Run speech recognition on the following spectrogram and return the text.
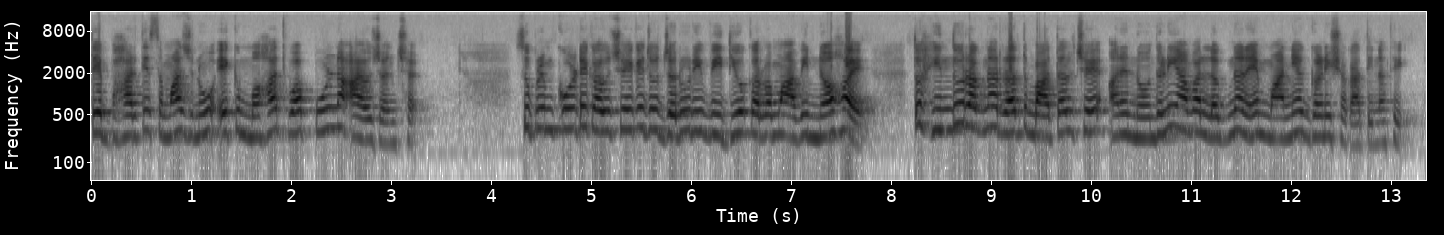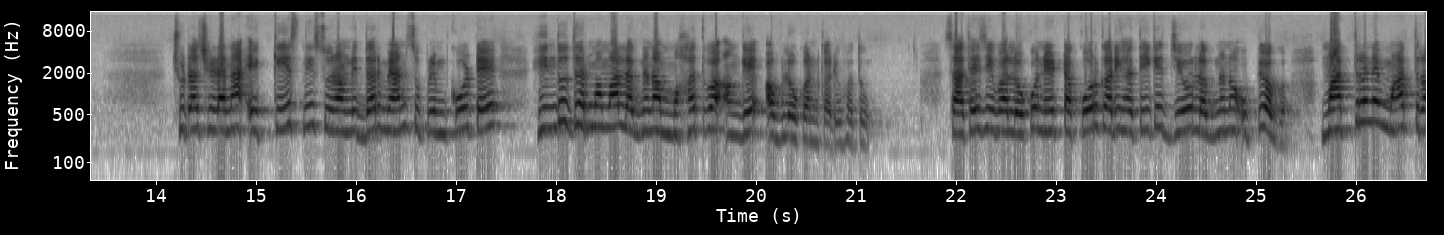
તે ભારતીય સમાજનું એક મહત્વપૂર્ણ આયોજન છે. સુપ્રીમ કોર્ટે કહ્યું છે કે જો જરૂરી વિધિઓ કરવામાં આવી ન હોય તો હિન્દુ લગ્ન રદ બાતલ છે અને નોંધણી આવા લગ્નને માન્ય ગણી શકાતી નથી. છૂટાછેડાના એક કેસની સુનાવણી દરમિયાન સુપ્રીમ કોર્ટે હિન્દુ ધર્મમાં લગ્નના મહત્વ અંગે અવલોકન કર્યું હતું. સાથે જ એવા લોકોને ટકોર કરી હતી કે જેઓ લગ્નનો ઉપયોગ માત્ર ને માત્ર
